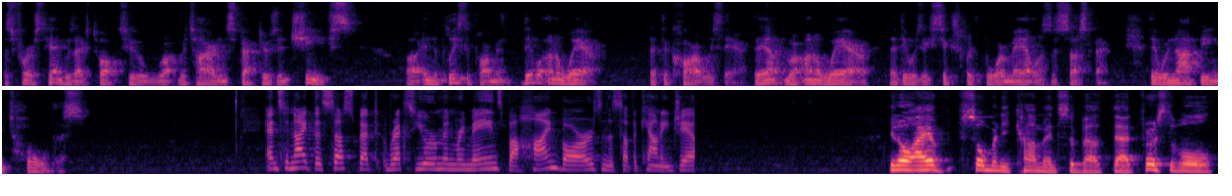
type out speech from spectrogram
this firsthand because I've talked to retired inspectors and chiefs uh, in the police department, they were unaware that the car was there. They were unaware that there was a six foot four male as a suspect. They were not being told this. And tonight, the suspect, Rex Heuermann, remains behind bars in the Suffolk County Jail. You know, I have so many comments about that. First of all,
